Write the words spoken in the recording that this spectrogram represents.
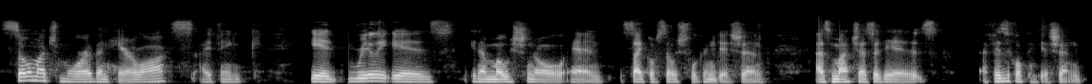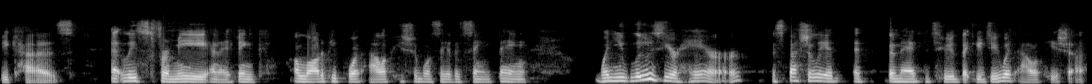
so much more than hair loss. I think it really is an emotional and psychosocial condition as much as it is a physical condition because at least for me and i think a lot of people with alopecia will say the same thing when you lose your hair especially at, at the magnitude that you do with alopecia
